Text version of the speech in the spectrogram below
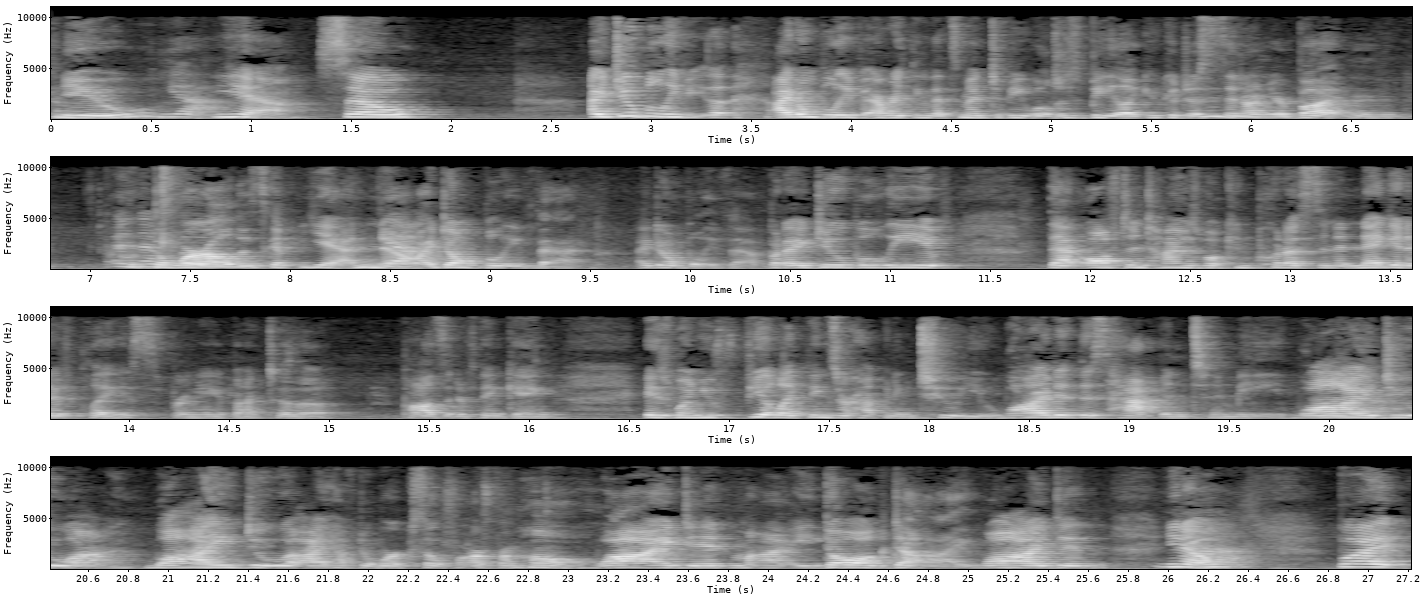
new. yeah, Yeah. So I do believe I don't believe everything that's meant to be will just be like you could just sit on mm-hmm. your butt and, And the world is gonna. Yeah. No, Yeah. I don't believe that. I don't believe that. But I do believe that oftentimes what can put us in a negative place, bringing it back to the positive thinking, is when you feel like things are happening to you. Why did this happen to me? Why Yeah. do I why do I have to work so far from home? Why did my dog die? Why did you know? Yeah. But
